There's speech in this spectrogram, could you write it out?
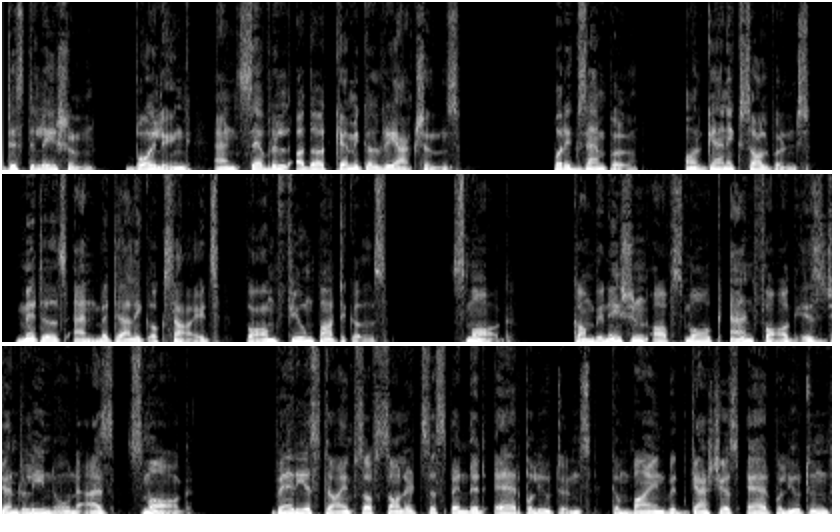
distillation, boiling and several other chemical reactions. For example, organic solvents, metals and metallic oxides form fume particles. Smog. Combination of smoke and fog is generally known as smog. Various types of solid suspended air pollutants combined with gaseous air pollutant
